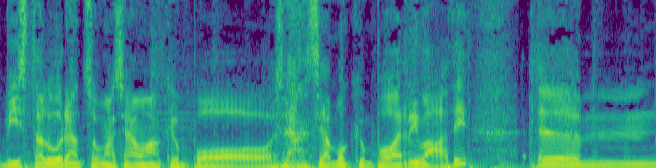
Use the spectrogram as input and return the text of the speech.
Vista l'ora, insomma, siamo anche un po', siamo anche un po' arrivati. Ehm,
